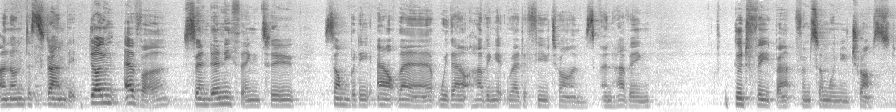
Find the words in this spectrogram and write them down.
and understand it. Don't ever send anything to somebody out there without having it read a few times and having good feedback from someone you trust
